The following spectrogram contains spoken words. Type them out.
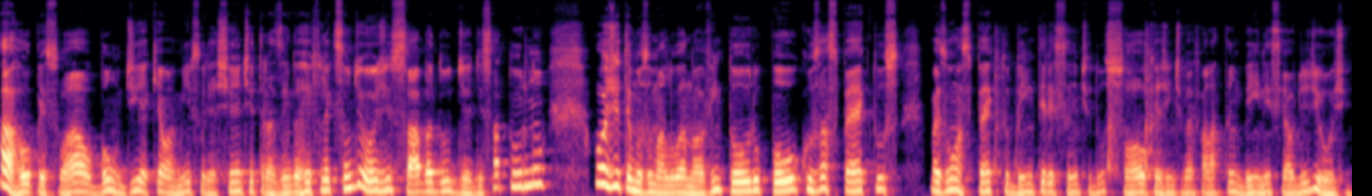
Arro pessoal, bom dia, aqui é o Amir Suryashanti trazendo a reflexão de hoje, sábado, dia de Saturno. Hoje temos uma lua nova em touro, poucos aspectos, mas um aspecto bem interessante do Sol que a gente vai falar também nesse áudio de hoje.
